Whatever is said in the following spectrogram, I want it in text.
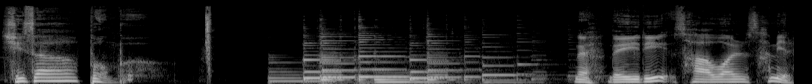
시사본부 네, 내일이 4월 3일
